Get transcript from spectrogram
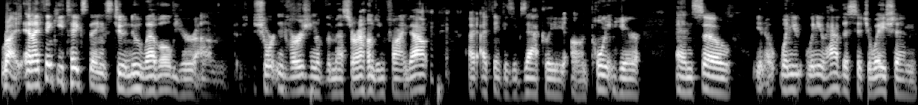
Right, and I think he takes things to a new level. Your um, shortened version of the mess around and find out, I, I think, is exactly on point here. And so, you know, when you when you have this situation,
